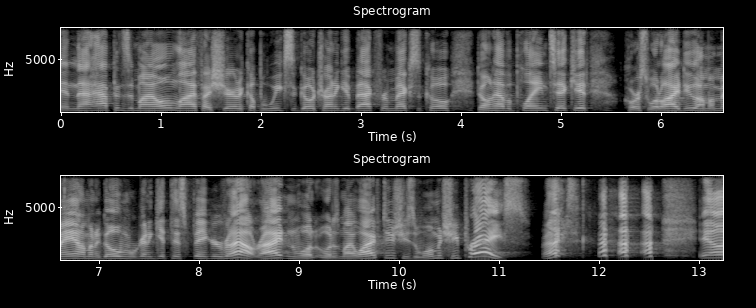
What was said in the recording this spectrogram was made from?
And that happens in my own life. I shared a couple weeks ago trying to get back from Mexico. Don't have a plane ticket. Of course, what do I do? I'm a man. I'm going to go and we're going to get this figured out, right? And what, what does my wife do? She's a woman. She prays, right? you know,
